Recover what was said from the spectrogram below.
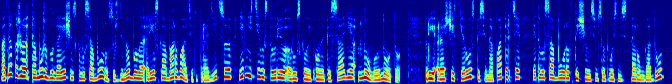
Однако же тому же Благовещенскому собору суждено было резко оборвать эту традицию и внести в историю русского иконописания новую ноту. При расчистке росписи на паперте этого собора в 1882 году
